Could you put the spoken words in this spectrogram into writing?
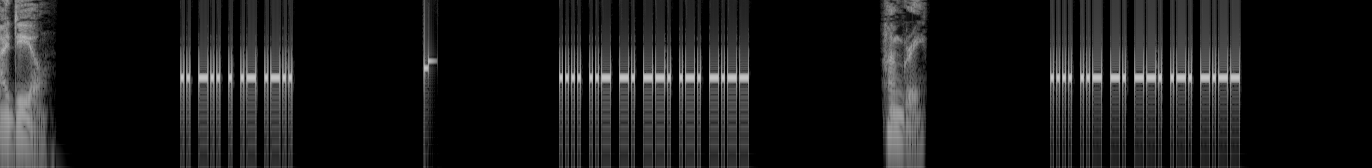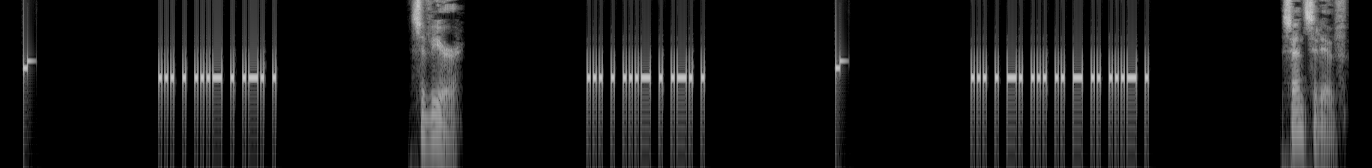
Ideal. Hungry. Severe. Sensitive.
